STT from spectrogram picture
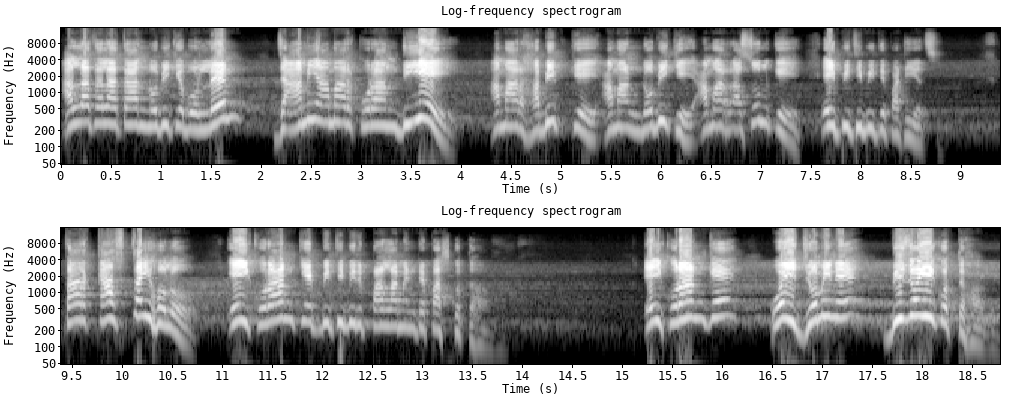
আল্লাহ তালা তার নবীকে বললেন যে আমি আমার কোরআন দিয়ে আমার হাবিবকে, আমার নবীকে, আমার রাসূলকে এই পৃথিবীতে পাঠিয়েছি। তার কাজটাই হলো এই কোরআনকে পৃথিবীর পার্লামেন্টে পাশ করতে হবে। এই কোরআনকে ওই জমিনে বিজয়ী করতে হবে।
